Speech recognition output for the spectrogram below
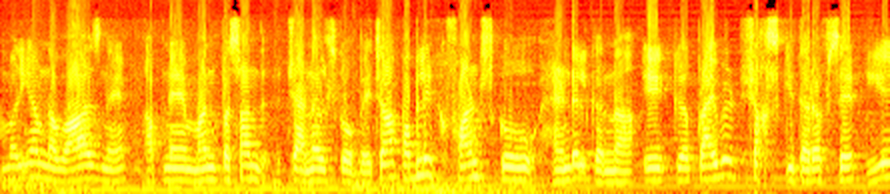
मरियम नवाज़ ने अपने मनपसंद चैनल्स को बेचा। पब्लिक फंड्स को हैंडल करना एक प्राइवेट शख्स की तरफ़ से। ये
